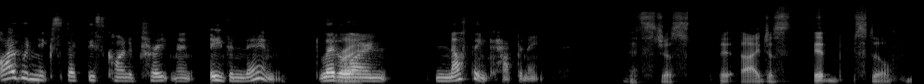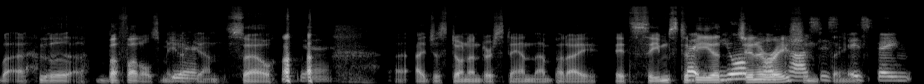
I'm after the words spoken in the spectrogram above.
I wouldn't expect this kind of treatment even then, let Right. alone nothing happening. It's just, it, I just, it still uh, ugh, befuddles me Yeah. again. So, Yeah. I- just don't understand them, but I it seems to But be a your generation podcast is, thing. has been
